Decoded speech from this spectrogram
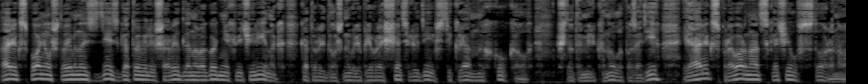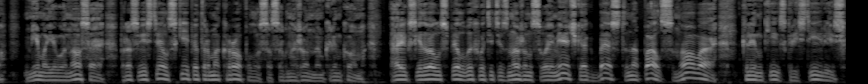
Алекс понял, что именно здесь готовили шары для новогодних вечеринок, которые должны были превращать людей в стеклянных кукол. Что-то мелькнуло позади, и Алекс проворно отскочил в сторону. Мимо его носа просвистел скипетр Макропулоса с обнаженным клинком. Алекс едва успел выхватить из ножен свой меч, как Бест напал снова. Клинки скрестились.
